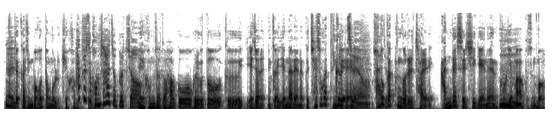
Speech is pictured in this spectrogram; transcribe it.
네. 그때까지 먹었던 걸로 기억하고 학교에서 있어요. 검사하죠, 그렇죠. 예, 검사도 하고 그리고 또 그 예전에 그러니까 옛날에는 그 채소 같은 그렇죠. 게 소독 맞아. 같은 거를 잘 안 됐을 시기에는 거기에 음. 막 무슨 뭐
